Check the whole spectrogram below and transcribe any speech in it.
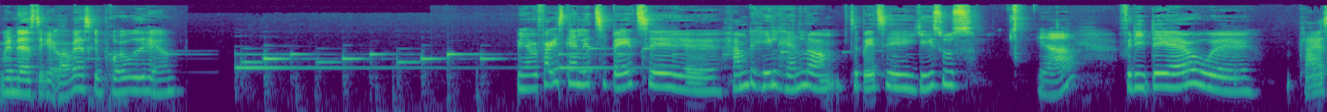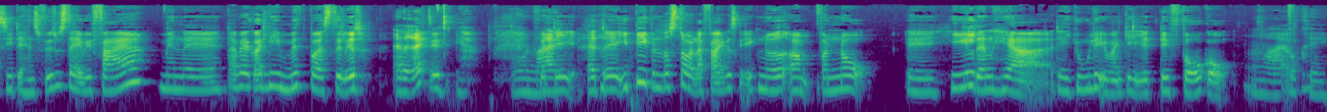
Men altså, det kan godt være, at jeg skal prøve ud i haven. Men jeg vil faktisk gerne lidt tilbage til øh, ham, det hele handler om. Tilbage til Jesus. Ja. Fordi det er jo, øh, jeg plejer at sige, det er hans fødselsdag, vi fejrer, men øh, der vil jeg godt lige mythbuste lidt. Er det rigtigt? Ja. Oh, nej. Fordi at, øh, i Bibelen, der står der faktisk ikke noget om, hvornår øh, hele den her, det her juleevangelie, det foregår. Nej, okay.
